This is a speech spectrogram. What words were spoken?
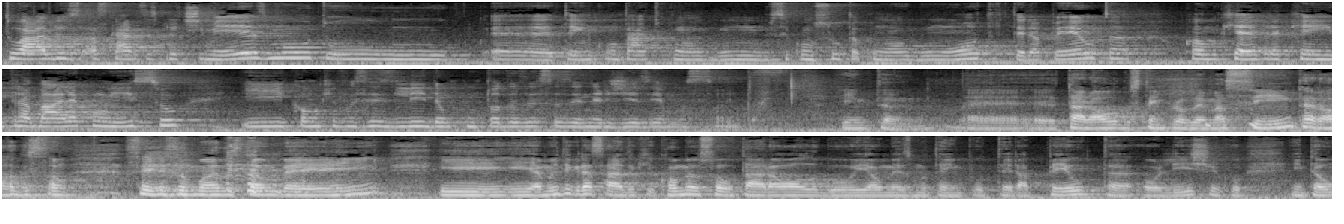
tu abre as cartas para ti mesmo? Tu é, tem contato com algum, se consulta com algum outro terapeuta? Como que é para quem trabalha com isso? E como que vocês lidam com todas essas energias e emoções? Então, é, tarólogos têm problemas sim, tarólogos são seres humanos também. E, e, é muito engraçado que, como eu sou tarólogo e ao mesmo tempo terapeuta holístico, então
